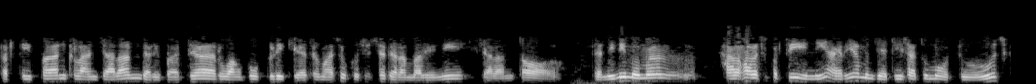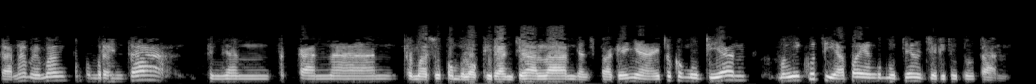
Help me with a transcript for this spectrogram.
tertiban kelancaran daripada ruang publik ya, termasuk khususnya dalam hal ini jalan tol. Dan ini memang hal-hal seperti ini akhirnya menjadi satu modus karena memang pemerintah dengan tekanan termasuk pemblokiran jalan dan sebagainya itu kemudian mengikuti apa yang kemudian menjadi tuntutan.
